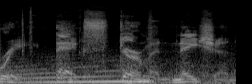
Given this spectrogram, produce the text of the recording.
spree. Extermination.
